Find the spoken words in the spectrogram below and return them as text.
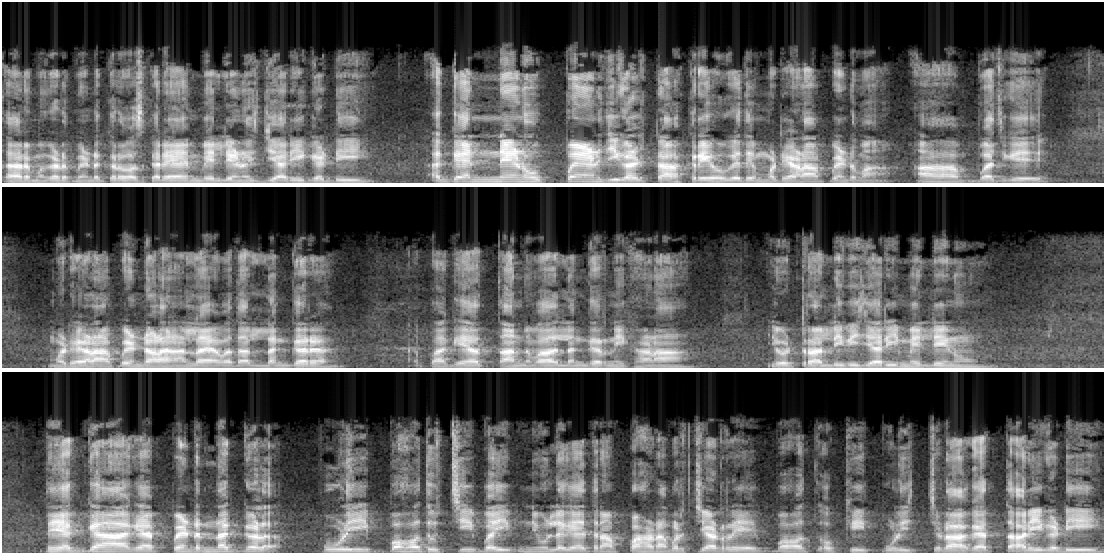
ਧਰਮਗੜ ਪਿੰਡ ਕ੍ਰੋਸ ਕਰਿਆ, ਮੇਲੇ ਨੂੰ ਜਾਰੀ ਗੱਡੀ। ਅੱਗੇ ਨੈਣੋ ਭੈਣ ਜੀ ਗੱਲ ਟਾਕਰੇ ਹੋ ਗਏ ਤੇ ਮਠਿਆਣਾ ਪਿੰਡ ਵਾਂ। ਆਹ ਬਚ ਗਏ। ਮਠਿਆਣਾ ਪਿੰਡ ਵਾਲਿਆਂ ਨੇ ਲਾਇਆ ਵਾ ਲੰਗਰ। ਆਪਾਂ ਕਿਹਾ ਧੰਨਵਾਦ, ਲੰਗਰ ਨਹੀਂ ਖਾਣਾ। ਇਹ ਟਰਾਲੀ ਵੀ ਜਾਰੀ ਮੇਲੇ ਨੂੰ। ਤੇ ਅੱਗੇ ਆ ਗਿਆ ਪਿੰਡ ਨਗਲ। ਪੂਲੀ ਬਹੁਤ ਉੱਚੀ ਬਈ ਨਿਊ ਲੱਗਿਆ ਇਸ ਤਰ੍ਹਾਂ ਪਹਾੜਾਂ ਪਰ ਚੜ ਰਹੇ। ਬਹੁਤ ਔਖੀ ਪੁਲੀ ਚੜਾ ਗਿਆ ਤਾਰੀ ਗੱਡੀ।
